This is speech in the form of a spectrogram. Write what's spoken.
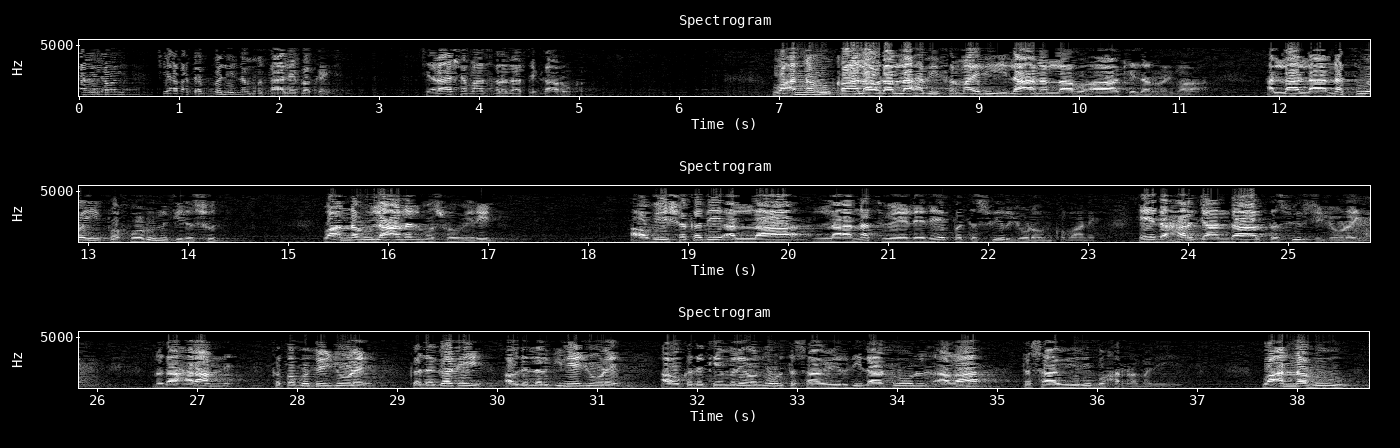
ویلوي چې هغه د بلې نه مطالبه کوي چې را شما سره دا کار وکړ وانه قال او الله حبيب فرمایلی لعن الله آکل الربا الله لعنت وای په خورون کې د سود وانه لعن المصورين او بشک دی الله لعنت ویلې دې په تصویر جوړونکو باندې اے د هر جاندار تصویر چې جوړي نو دا حرام دی کپګوتې جوړي کده غټي او د لرګینه جوړي او کده کیمرې او نور تصاویر دي دا ټول اغا تصاویر محرم دي وانه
